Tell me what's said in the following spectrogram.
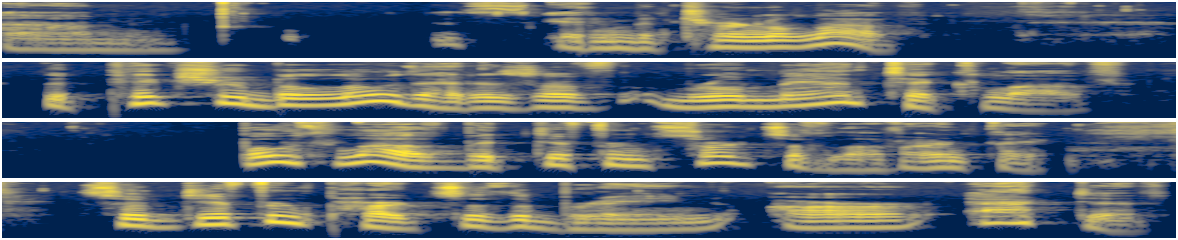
um, in maternal love. The picture below that is of romantic love. Both love, but different sorts of love, aren't they? So different parts of the brain are active.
